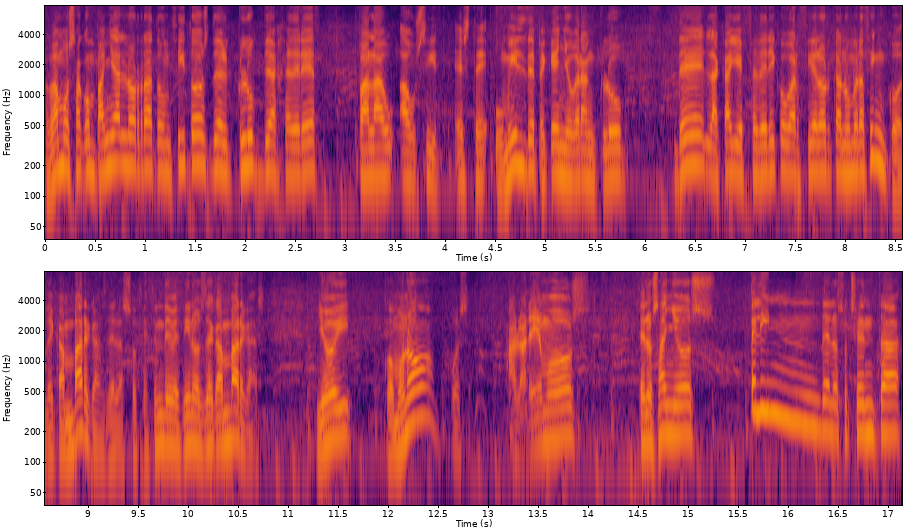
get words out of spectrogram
nos vamos a acompañar los ratoncitos del Club de Ajedrez Palau Ausit, este humilde pequeño gran club de la calle Federico García Lorca número 5 de Cambargas, de la Asociación de Vecinos de Cambargas. Y hoy, como no, pues hablaremos de los años pelín de los 80,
